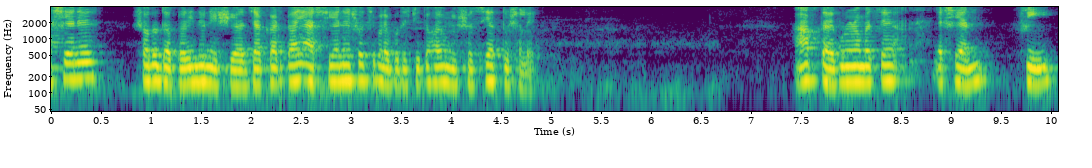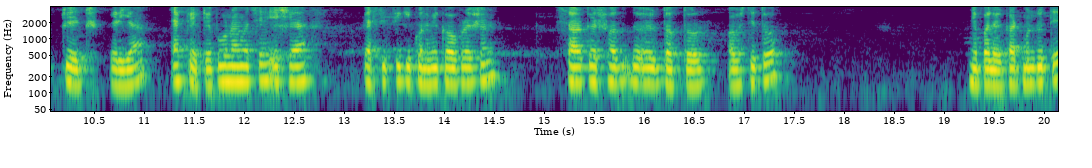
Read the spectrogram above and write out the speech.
আসিয়ানের সদর দপ্তর ইন্দোনেশিয়ার জাকার্তায় আসিয়ানের সচিবালয় প্রতিষ্ঠিত হয় উনিশশো ছিয়াত্তর সালে। আফতায় পুরো নাম হচ্ছে এশিয়ান ফ্রি ট্রেড এরিয়া এফেক্টের পুরো নাম হচ্ছে এশিয়া প্যাসিফিক ইকোনমিক কোঅপারেশন সার্কের সদর দপ্তর অবস্থিত নেপালের কাঠমান্ডুতে।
